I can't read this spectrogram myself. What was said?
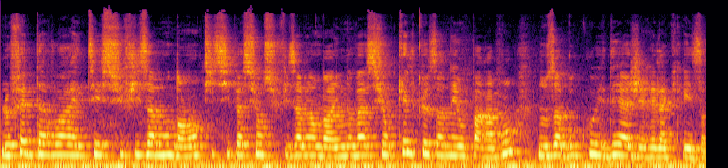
le fait d'avoir été suffisamment dans l'anticipation, suffisamment dans l'innovation quelques années auparavant, nous a beaucoup aidé à gérer la crise.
